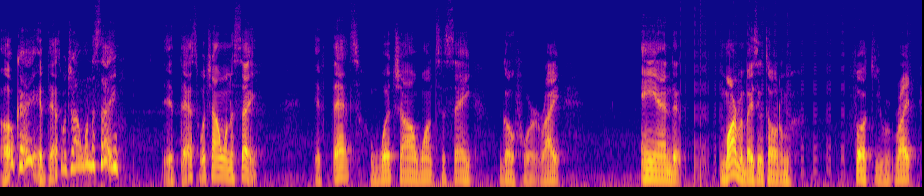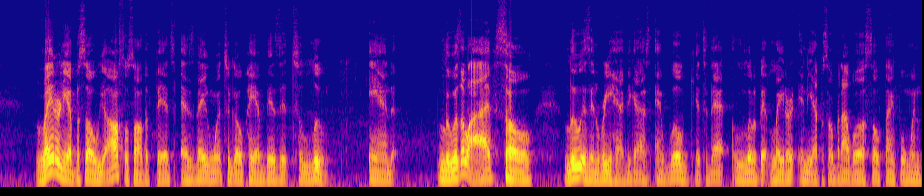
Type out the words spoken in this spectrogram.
okay, if that's what y'all want to say, if that's what y'all want to say, if that's what y'all want to say, go for it, right? And Marvin basically told him, fuck you, right? Later in the episode, we also saw the feds as they went to go pay a visit to Lou. And Lou is alive, so Lou is in rehab, you guys, and we'll get to that a little bit later in the episode. But I was so thankful when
